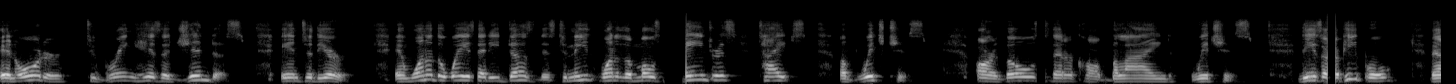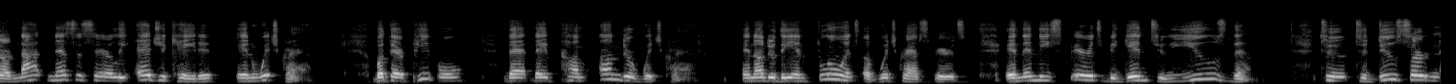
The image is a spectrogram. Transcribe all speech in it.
in order to bring his agendas into the earth. And one of the ways that he does this, to me, one of the most dangerous types of witches are those that are called blind witches. These are people that are not necessarily educated in witchcraft, but they're people that they've come under witchcraft and under the influence of witchcraft spirits. And then these spirits begin to use them to, to do certain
